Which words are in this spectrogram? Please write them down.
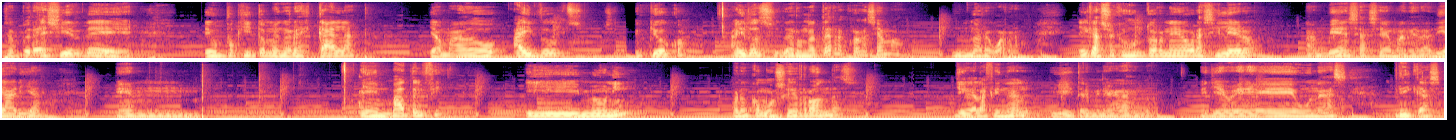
se puede decir de, de un poquito menor escala, llamado Idols, si no me equivoco. Idols de Runaterra, creo que se llama. No recuerdo. El caso es que es un torneo brasilero. También se hace de manera diaria en, en Battlefield. Y me uní. Fueron como seis rondas. Llegué a la final y terminé ganando. Me llevé unas ricas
